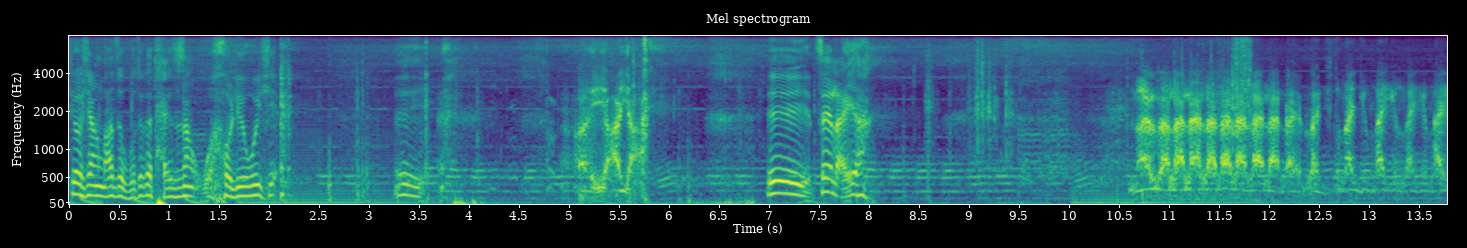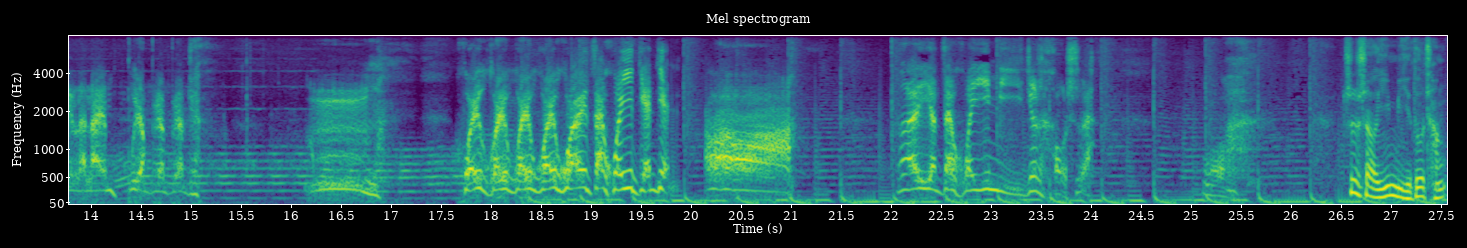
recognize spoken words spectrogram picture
钓箱拿走，我这个台子上，我好溜一些。哎，哎呀呀。哎，再来呀！来来来来来来来来来来来来来来来来来来，不要不要不要这样，嗯。回回回回回，再回一点点啊！哎呀，再回一米就是好事啊！哇，至少一米多长，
